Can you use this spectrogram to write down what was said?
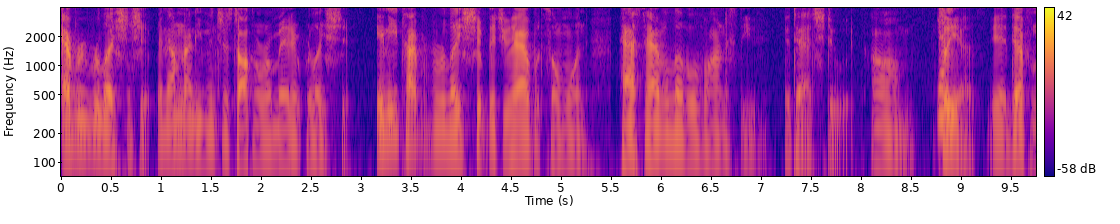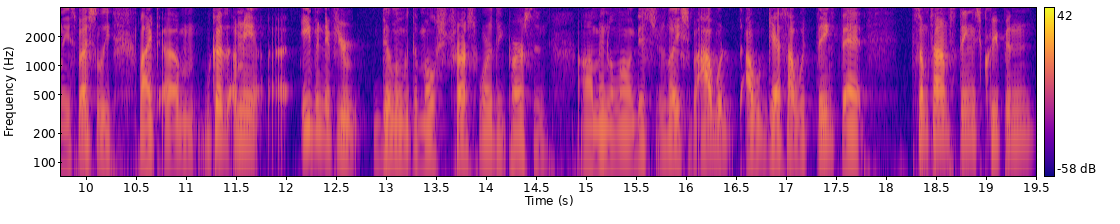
every relationship. And I'm not even just talking romantic relationship. Any type of relationship that you have with someone has to have a level of honesty attached to it. Um, so yeah, yeah, definitely, especially like um because I mean uh, even if you're dealing with the most trustworthy person um in a long distance relationship, I would I would guess I would think that sometimes things creep in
